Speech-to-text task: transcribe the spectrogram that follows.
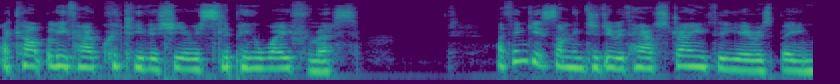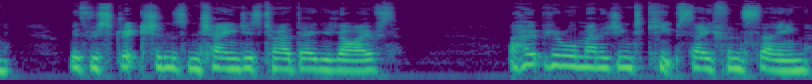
I can't believe how quickly this year is slipping away from us. I think it's something to do with how strange the year has been, with restrictions and changes to our daily lives. I hope you're all managing to keep safe and sane.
